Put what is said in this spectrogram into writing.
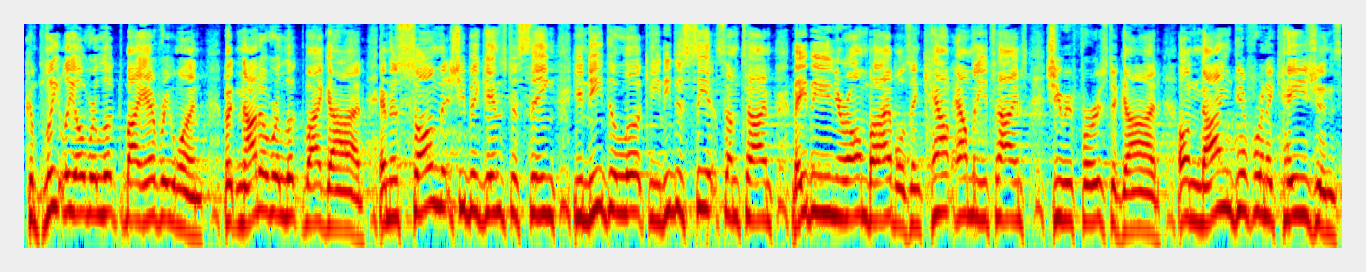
completely overlooked by everyone, but not overlooked by God. And the song that she begins to sing, you need to look, you need to see it sometime, maybe in your own Bibles, and count how many times she refers to God. On nine different occasions,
